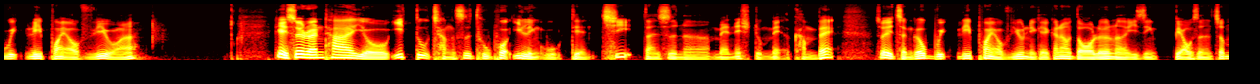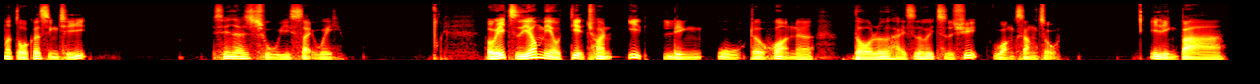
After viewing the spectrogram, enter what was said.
Weekly point of view 啊，OK，虽然它有一度尝试突破一零五点七，但是呢，managed to make a comeback，所以整个 Weekly point of view 你可以看到 Dollar 呢已经飙升了这么多个星期，现在是处于窄围。OK，只要没有跌穿一零五的话呢，Dollar 还是会持续往上走，一零八啊，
